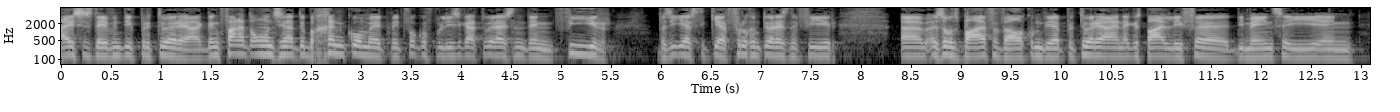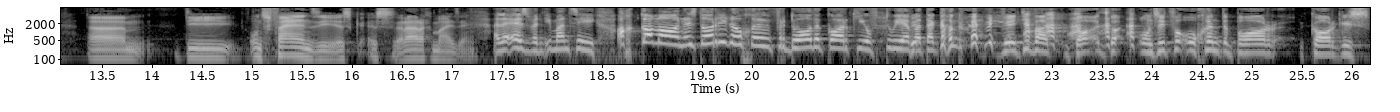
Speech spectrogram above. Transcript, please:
huis is definitief Pretoria. Ek dink vandat ons hier na toe begin kom het met Fok of Polisie Kar 2004 was die eerste keer vroeg in 2004. Ehm um, is ons baie verwelkom deur Pretoria en ek is baie lief vir die mense hier en ehm um, die ons fans hier is is regtig amazing. Hulle is want iemand sê, "Ag, come on, is daar nie nog 'n verdwaalde kaartjie of twee wat ek kan koop nie?" Weet jy wat? Da, da, ons het ver oggend 'n paar kaartjies,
